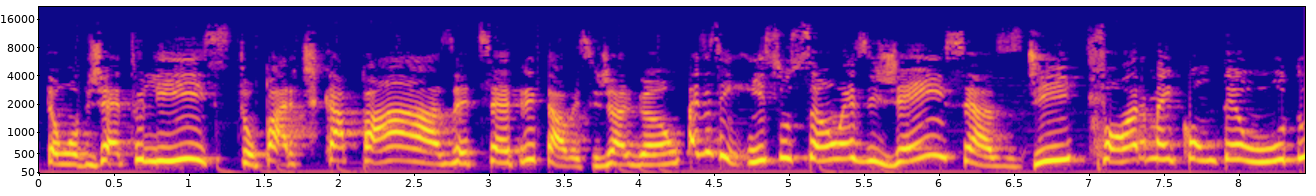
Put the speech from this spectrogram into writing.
Então, objeto lícito, parte capaz, etc e tal, esse jargão. Mas assim, isso são exigências de forma e conteúdo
